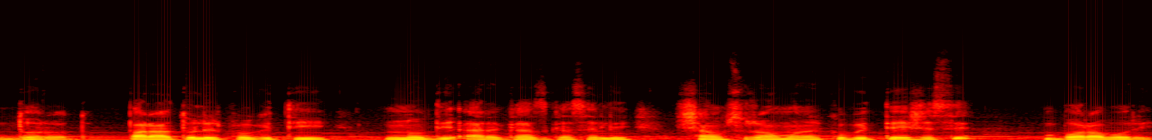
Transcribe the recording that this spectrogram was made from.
দরদ। পাড়াতলির প্রকৃতি, নদী আর গাছগাছালি শামসুর রহমানের কবিতায় এসেছে বরাবরই।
